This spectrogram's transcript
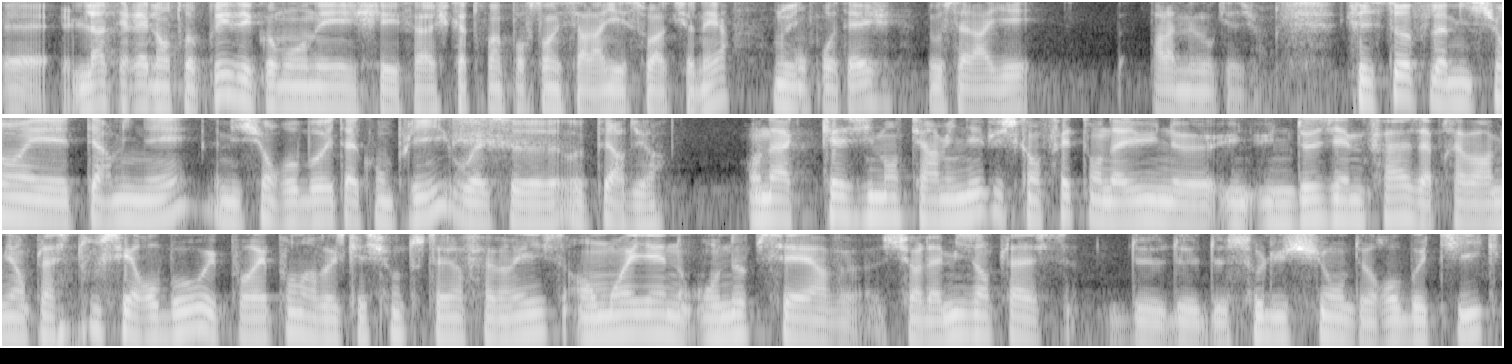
euh, l'intérêt de l'entreprise. Et comme on est chez FH, 80% des salariés sont actionnaires, oui. on protège nos salariés par la même occasion. Christophe, la mission est terminée, la mission robot est accomplie ou elle se perdure? On a quasiment terminé puisqu'en fait on a eu une, deuxième phase après avoir mis en place tous ces robots et pour répondre à votre question tout à l'heure Fabrice, en moyenne on observe sur la mise en place de solutions de robotique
